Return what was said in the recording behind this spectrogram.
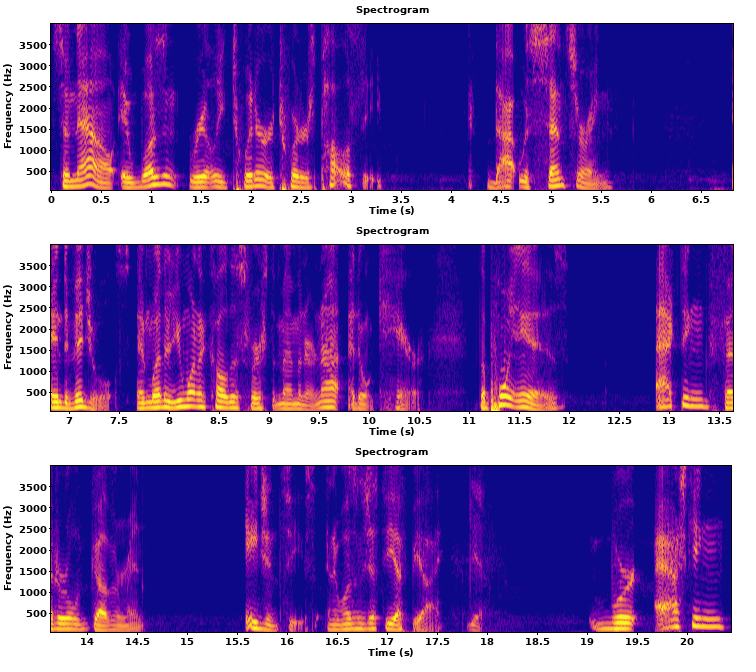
So now it wasn't really Twitter or Twitter's policy. That was censoring individuals. And whether you want to call this First Amendment or not, I don't care. The point is, acting federal government agencies, and it wasn't just the FBI, Yeah. were asking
